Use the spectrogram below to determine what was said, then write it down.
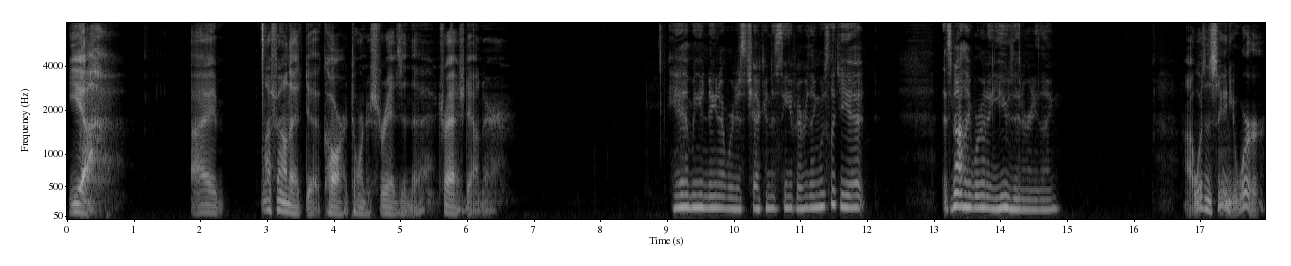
Yeah. I I found that uh, car torn to shreds in the trash down there. Yeah, me and Dina were just checking to see if everything was legit. It's not like we're going to use it or anything. I wasn't saying you were.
